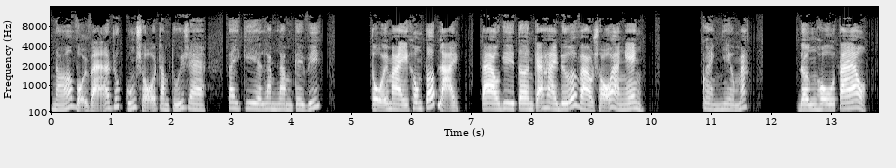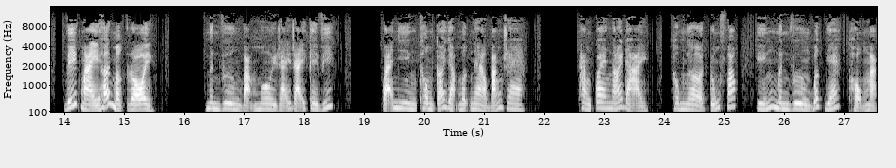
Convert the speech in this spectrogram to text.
Nó vội vã rút cuốn sổ trong túi ra, tay kia lăm lăm cây viết. Tụi mày không tớp lại, tao ghi tên cả hai đứa vào sổ à ngang. Quang nheo mắt. Đừng hù tao, viết mày hết mực rồi. Minh Vương bặm môi rảy rảy cây viết. Quả nhiên không có giọt mực nào bắn ra. Thằng quan nói đại, không ngờ trúng phóc khiến Minh Vương bất giác thộn mặt.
